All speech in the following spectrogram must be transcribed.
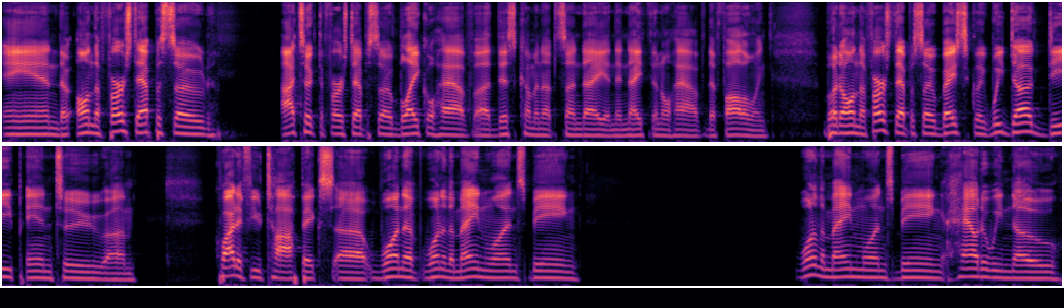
And on the first episode, I took the first episode. Blake will have uh, this coming up Sunday, and then Nathan will have the following. But on the first episode, basically, we dug deep into um, quite a few topics. Uh, one of one of the main ones being one of the main ones being how do we know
